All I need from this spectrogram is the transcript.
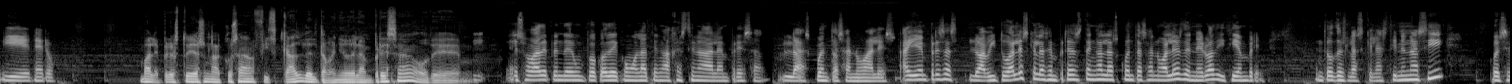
y enero. Vale, pero esto ya es una cosa fiscal del tamaño de la empresa o de... Eso va a depender un poco de cómo la tenga gestionada la empresa, las cuentas anuales. Hay empresas, lo habitual es que las empresas tengan las cuentas anuales de enero a diciembre. Entonces, las que las tienen así, pues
